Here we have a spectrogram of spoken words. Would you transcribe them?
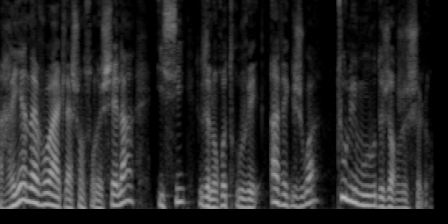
Rien à voir avec la chanson de Sheila. Ici, nous allons retrouver avec joie tout l'humour de Georges Chelon.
